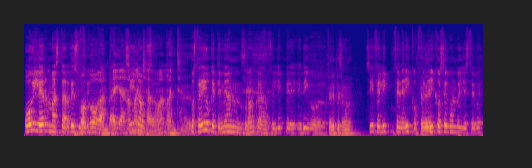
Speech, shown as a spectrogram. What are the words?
Euler más tarde Un sufrió. poco gandalla, ¿no? Sí, no, manchadón, manchadón. Pues te digo que tenían Sí, bronca sí, sí. Felipe, eh, digo, Felipe II. Sí, Felipe, Federico, Federico. Federico II y este güey.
